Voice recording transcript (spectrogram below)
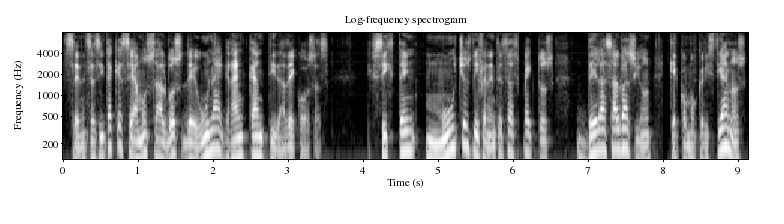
se necesita que seamos salvos de una gran cantidad de cosas. Existen muchos diferentes aspectos de la salvación que como cristianos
